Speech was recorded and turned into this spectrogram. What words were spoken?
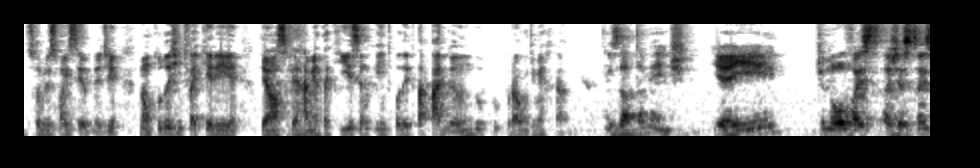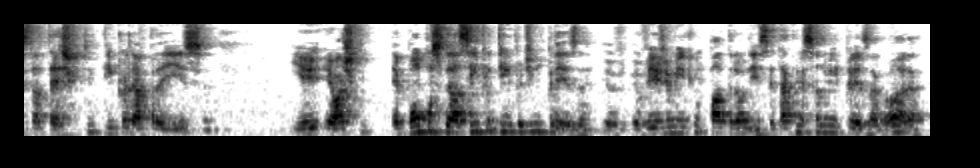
sobre isso mais cedo, né, de, não, tudo a gente vai querer ter a nossa ferramenta aqui, sendo que a gente poderia estar pagando por, por algo de mercado. Exatamente. E aí, de novo, a, a gestão estratégica tem que olhar para isso e eu acho que é bom considerar sempre o tempo de empresa. Eu, eu vejo meio que um padrão nisso. Você está começando uma empresa agora,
